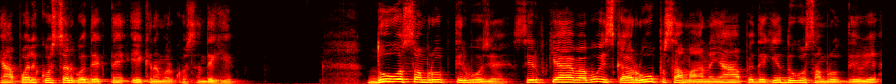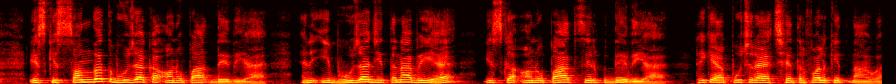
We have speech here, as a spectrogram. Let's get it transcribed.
यहाँ पहले क्वेश्चन को देखते हैं, एक नंबर क्वेश्चन देखिए। दो गो समरूप त्रिभुज है। सिर्फ़ क्या है बाबू? इसका रूप समान है। यहाँ पे देखिए दो गो समरूप त्रिभुज है। इसकी संगत भुजा का अनुपात दे दिया है। यानी ये भुजा जितना भी है, इसका अनुपात सिर्फ़ दे दिया है। ठीक है? आप पूछ रहा है क्षेत्रफल कितना होगा?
